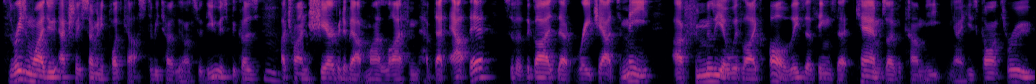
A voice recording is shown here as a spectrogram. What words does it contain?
So the reason why I do actually so many podcasts, to be totally honest with you, is because Mm. I try and share a bit about my life and have that out there, so that the guys that reach out to me are familiar with like, oh, these are things that Cam's overcome. He, you know, he's gone through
